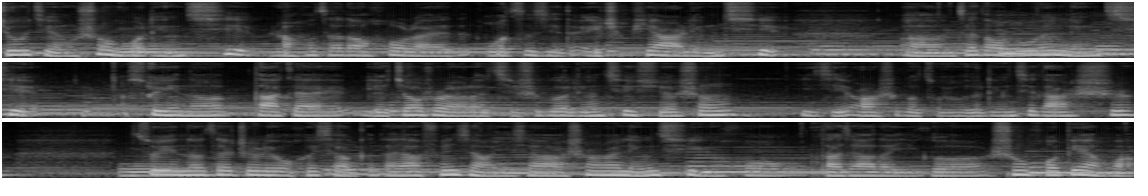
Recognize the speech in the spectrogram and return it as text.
究竟圣火灵气，然后再到后来我自己的 HPR 灵气，嗯，再到卢恩灵气，所以呢，大概也教出来了几十个灵气学生，以及二十个左右的灵气大师。所以呢，在这里我很想跟大家分享一下上完灵气以后大家的一个生活变化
